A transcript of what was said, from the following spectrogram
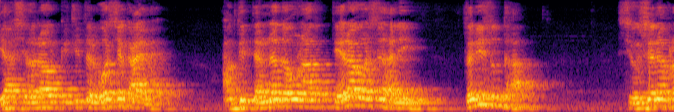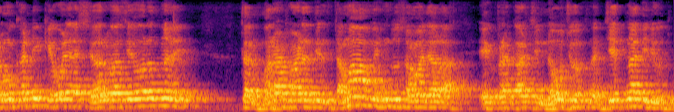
या शहरावर कितीतरी वर्ष कायम आहे. अगदी त्यांना जाऊन आज तेरा वर्ष झाली तरी सुद्धा शिवसेना प्रमुखांनी केवळ या शहरवासीवरच नव्हे तर मराठवाड्यातील तमाम हिंदू समाजाला एक प्रकारची नवचेतना चेतना दिली होती.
